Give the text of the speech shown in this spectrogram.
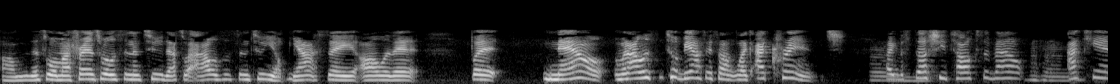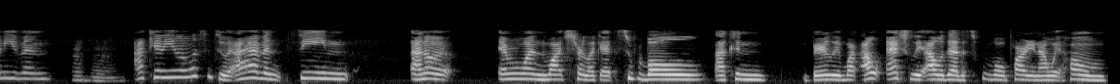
Um, that's what my friends were listening to. That's what I was listening to. You know, Beyonce, all of that. But now, when I listen to a Beyonce song, like I cringe. Mm-hmm. Like the mm-hmm. stuff she talks about, mm-hmm. I can't even. Mm-hmm. I can't even listen to it. I haven't seen. I know everyone watched her like at Super Bowl. I couldn't barely watch. I, actually, I was at a Super Bowl party and I went home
